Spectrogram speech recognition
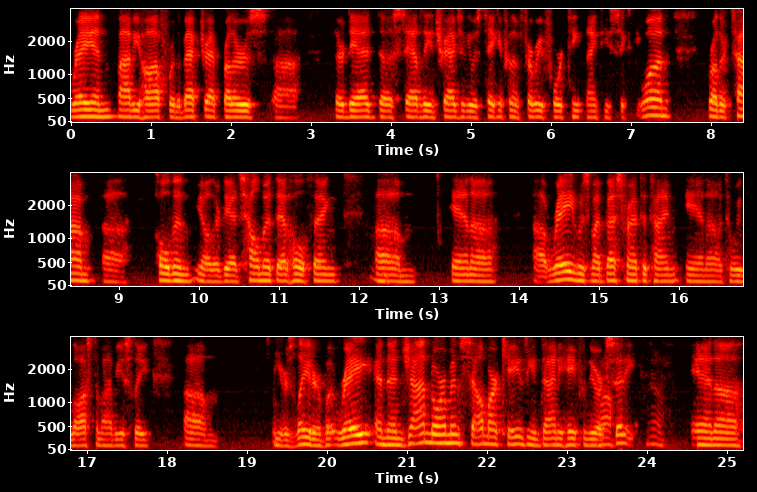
Ray and Bobby Hoff were the Backdraft brothers. Their dad, uh, sadly and tragically, was taken from them February 14, 1961. Brother Tom uh, holding, you know, their dad's helmet, that whole thing. Mm-hmm. Um, and uh, uh, Ray was my best friend at the time, and until uh, we lost him, obviously, um, years later. But Ray, and then John Norman, Sal Marchese, and Donnie Hay from New York wow. City. Yeah. And uh,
